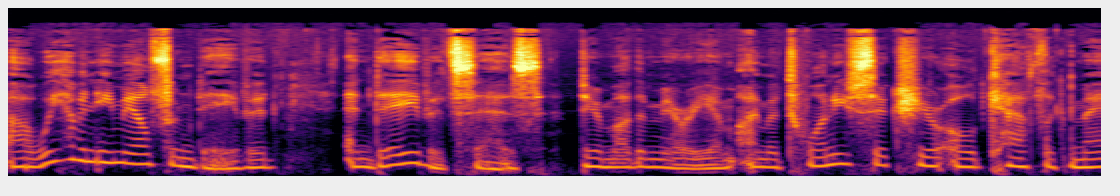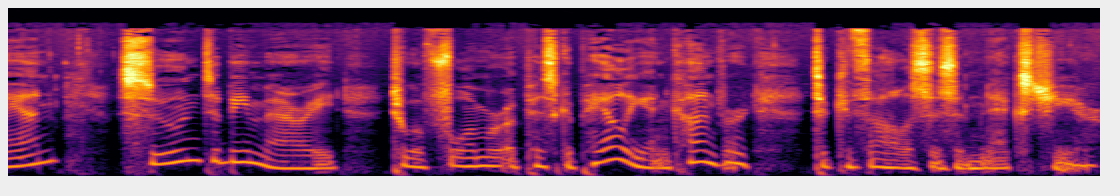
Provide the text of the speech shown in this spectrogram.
Uh, we have an email from David, and David says, Dear Mother Miriam, I'm a 26 year old Catholic man, soon to be married to a former Episcopalian convert to Catholicism next year.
